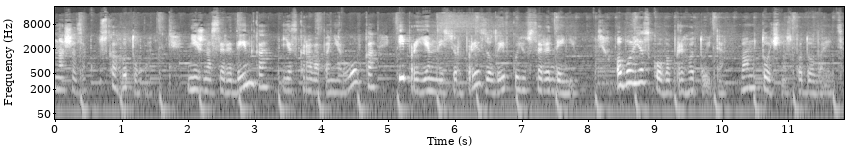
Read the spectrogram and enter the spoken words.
Наша закуска готова. Ніжна серединка, яскрава паніровка і приємний сюрприз з оливкою всередині. Обов'язково приготуйте, вам точно сподобається.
